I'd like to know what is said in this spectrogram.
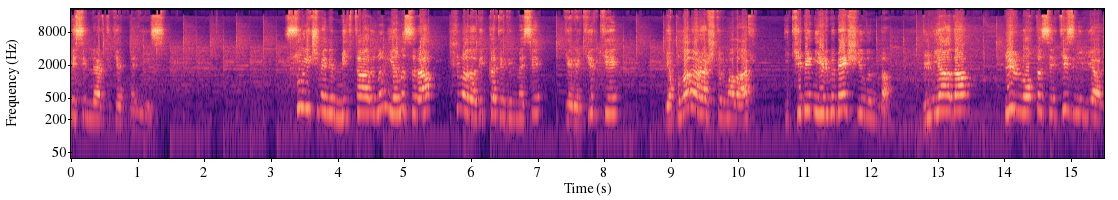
besinler tüketmeliyiz. Su içmenin miktarının yanı sıra şuna da dikkat edilmesi gerekir ki yapılan araştırmalar 2025 yılında dünyada 1.8 milyar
